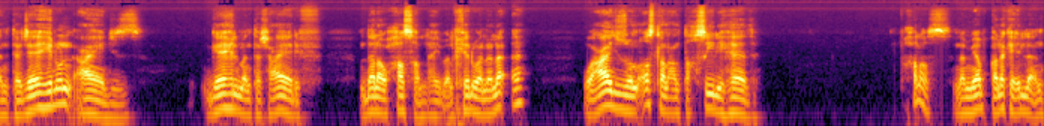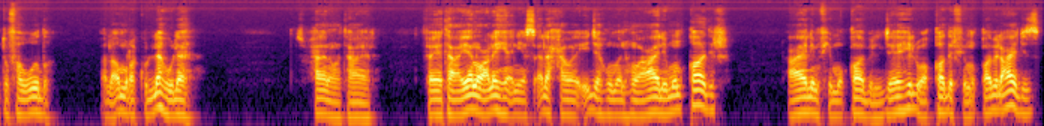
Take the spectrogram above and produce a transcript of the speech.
أنت جاهل عاجز. جاهل ما أنتش عارف ده لو حصل هيبقى الخير ولا لأ وعاجز أصلا عن تحصيل هذا. فخلاص لم يبق لك إلا أن تفوض. الأمر كله له. سبحانه وتعالى. فيتعين عليه أن يسأل حوائجه من هو عالم قادر. عالم في مقابل جاهل وقادر في مقابل عاجز.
